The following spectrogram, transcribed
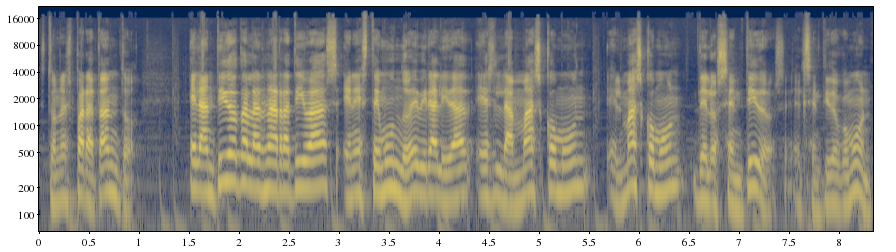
esto no es para tanto. El antídoto a las narrativas en este mundo de viralidad es la más común, el más común de los sentidos, el sentido común.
